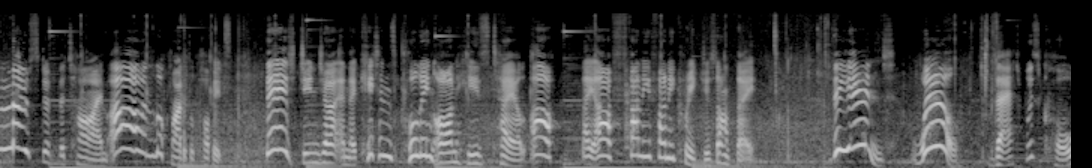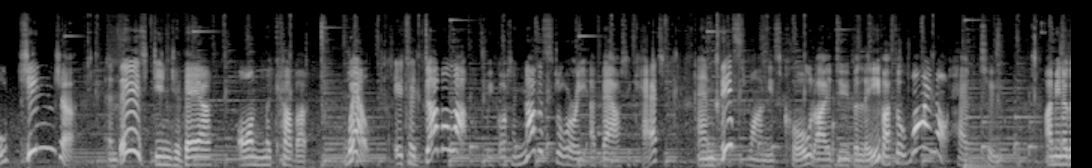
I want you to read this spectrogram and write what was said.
Most of the time. Oh, and look, my little poppets. There's Ginger and the kitten's pulling on his tail. Oh, they are funny, funny creatures, aren't they? The end. Well, that was called Ginger. And there's Ginger there on the cover. Well, it's a double up. We've got another story about a cat, and this one is called, I do believe, I thought, why not have two? I'm in a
